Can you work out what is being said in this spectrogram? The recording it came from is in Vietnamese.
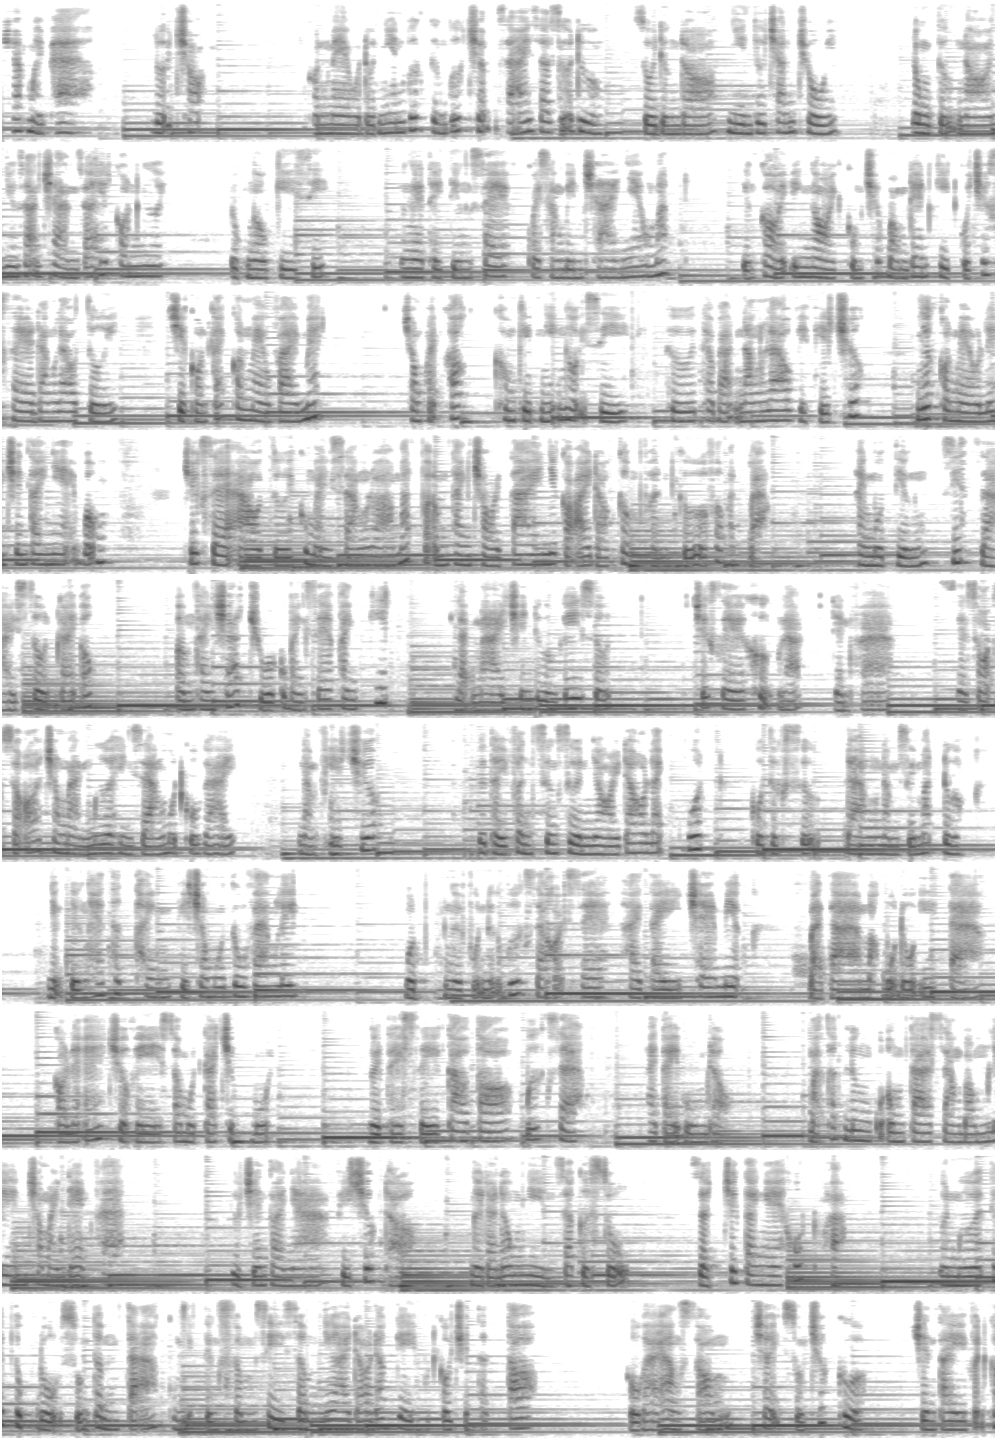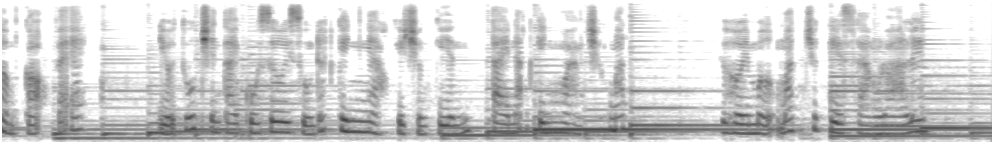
Chap 13 Lựa chọn. Con mèo đột nhiên bước từng bước chậm rãi ra giữa đường, Rồi đứng đó nhìn như chăn chối. Đồng tử nó như giãn tràn ra hết con ngươi Đục ngầu kỳ dị. Tôi nghe thấy tiếng xe Quay sang bên trái nheo mắt. Tiếng còi inh ngòi cùng chiếc bóng đen kịt của chiếc xe đang lao tới, Chỉ còn cách con mèo vài mét. Trong khoảnh khắc không kịp nghĩ ngợi gì. Thư theo bản năng lao về phía trước nhấc con mèo lên trên tay nhẹ bỗng. Chiếc xe ào tới cùng ánh sáng lóa mắt và âm thanh chói tai như có ai đó cầm phần cứa vào mặt bảng Thành một tiếng rít dài sờn gai ốc. Âm thanh chát chúa của bánh xe phanh kít Lại mài trên đường gây rợn. Chiếc xe khựng lại, đèn pha. Xe dọi rõ trong màn mưa hình dáng một cô gái Nằm phía trước. Tôi thấy phần xương sườn nhói đau lạnh buốt. Cô thực sự đang nằm dưới mặt đường. Những tiếng hét thất thanh phía trong ô tô vang lên. Một người phụ nữ bước ra khỏi xe, Hai tay che miệng. Bà ta mặc bộ đồ y tá. Có lẽ trở về sau một ca trực muộn. Người tài xế cao to bước ra. Hai tay ôm đầu. Mặt thắt lưng của ông ta sáng bóng lên trong ánh đèn pha. Từ trên tòa nhà, phía trước đó, Người đàn ông nhìn ra cửa sổ, Giật chiếc tai nghe hốt hoảng. Cơn mưa tiếp tục đổ xuống tầm tã Cùng những tiếng sấm xì dầm như ai đó đang kể một câu chuyện thật to. Cô gái hàng xóm chạy xuống trước cửa, Trên tay vẫn cầm cọ vẽ. Điếu thuốc trên tay cô rơi xuống đất kinh ngạc khi chứng kiến tai nạn kinh hoàng trước mắt. Từ hơi mở mắt trước tia sáng lóa lên,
